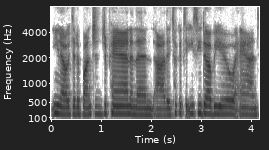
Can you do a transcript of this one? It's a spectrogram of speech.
you know did a bunch in Japan and then uh, they took it to ECW and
